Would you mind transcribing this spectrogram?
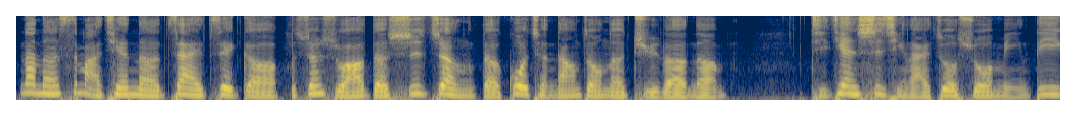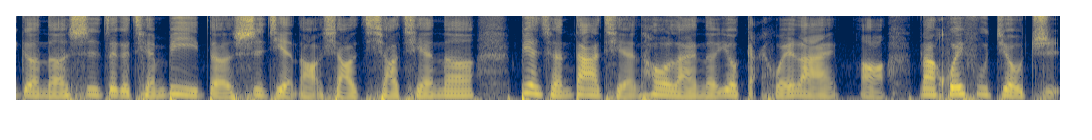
那呢，司马迁呢在这个孙叔敖的施政的过程当中呢，举了呢。几件事情来做说明。第一个呢是这个钱币的事件啊，小小钱呢变成大钱，后来呢又改回来啊，那恢复旧制。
